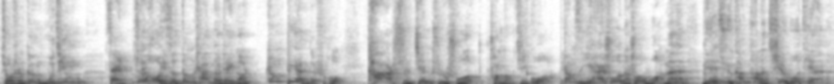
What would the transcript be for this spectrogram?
就是跟吴京在最后一次登山的这个争辩的时候，他是坚持说窗口期过了。章子怡还说呢，说我们连续勘探了七十多天。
